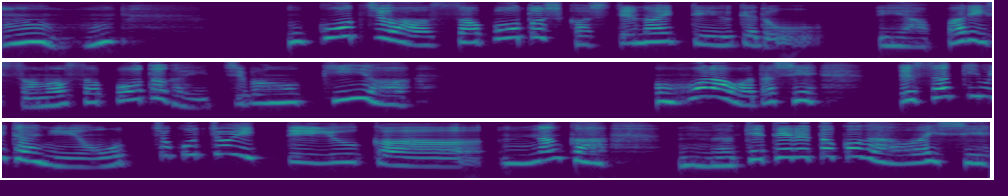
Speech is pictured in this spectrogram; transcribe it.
うんうん。コーチはサポートしかしてないって言うけどやっぱりそのサポートが一番大きいよ。ほら私、さっきみたいにおっちょこちょいっていうか、なんか抜けてるとこが多いし、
